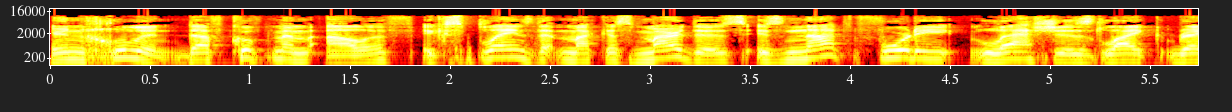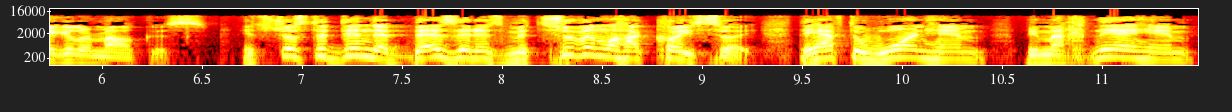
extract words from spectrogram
in Chulin, Daf Kuf Mem Aleph, explains that Makas Mardus is not 40 lashes like regular Malkus. It's just a din that Bezin is mitzuvin lahakoisoi. They have to warn him, be him,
